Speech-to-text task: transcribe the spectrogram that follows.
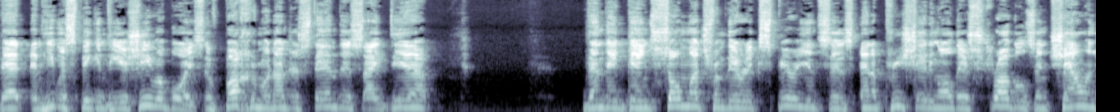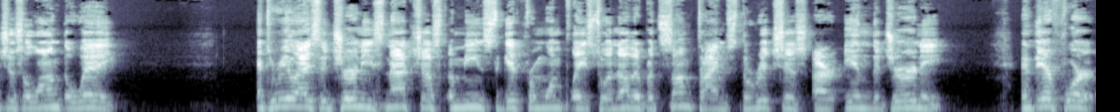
that, and he was speaking to yeshiva boys, if bochurim would understand this idea, then they'd gain so much from their experiences and appreciating all their struggles and challenges along the way. And to realize the journey is not just a means to get from one place to another, but sometimes the riches are in the journey. And therefore,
